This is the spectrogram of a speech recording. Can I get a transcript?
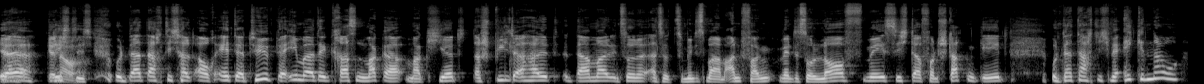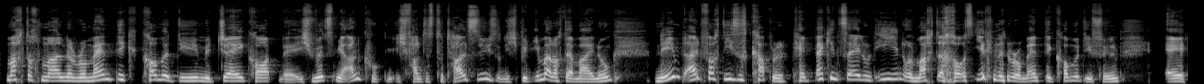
Ja, ja, genau. richtig. Und da dachte ich halt auch, ey, der Typ, der immer den krassen Macker markiert, da spielt er halt da mal in so einer, also zumindest mal am Anfang, wenn das so Love-mäßig da vonstatten geht. Und da dachte ich mir, ey, genau, mach doch mal eine Romantic Comedy mit Jay Courtney. Ich würde es mir angucken. Ich fand es total süß und ich bin immer noch der Meinung, nehmt einfach dieses Couple, Kate Beckinsale und ihn und macht daraus irgendeinen Romantic Comedy Film. Ey,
